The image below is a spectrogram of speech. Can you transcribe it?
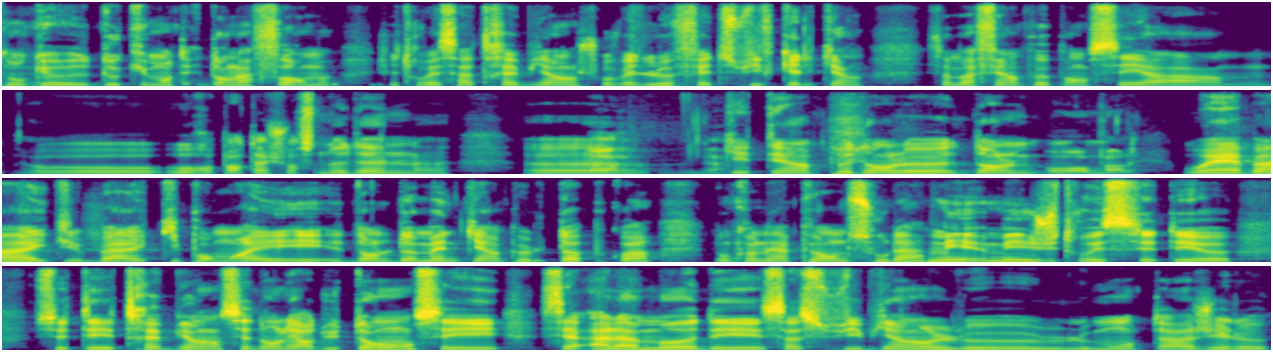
Donc euh, documenter dans la forme, j'ai trouvé ça très bien. Je trouvais le fait de suivre quelqu'un, ça m'a fait un peu penser à, au, au reportage sur Snowden, euh, Ah, ah. qui était un peu dans le dans le. On va en parler. Ouais, bah, qui, bah, qui pour moi est, est dans le domaine qui est un peu le top, quoi. Donc on est un peu en dessous là, mais mais j'ai trouvé que c'était euh, c'était très bien. C'est dans l'air du temps, c'est c'est à la mode et ça se suit bien. Le, le montage et le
